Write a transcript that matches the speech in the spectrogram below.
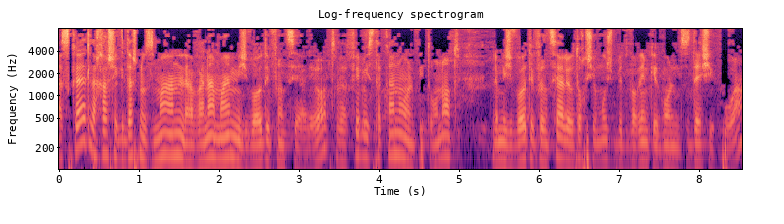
אז כעת לאחר שהקדשנו זמן להבנה מהם משוואות דיפרנציאליות ואפילו הסתכלנו על פתרונות למשוואות דיפרנציאליות תוך שימוש בדברים כגון שדה שיפוע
